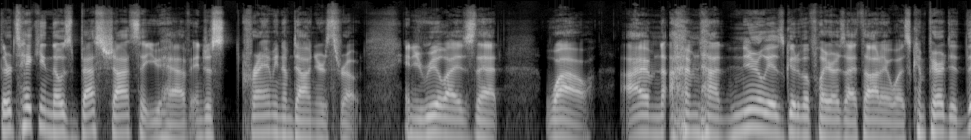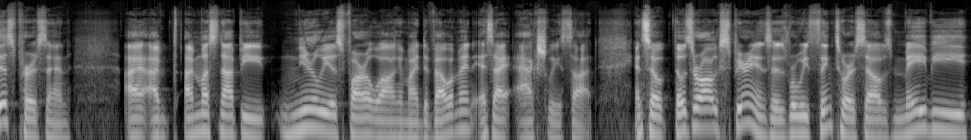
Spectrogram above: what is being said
They're taking those best shots that you have and just cramming them down your throat, and you realize that, wow, I'm not, I'm not nearly as good of a player as I thought I was compared to this person. I, I, I must not be nearly as far along in my development as I actually thought. And so those are all experiences where we think to ourselves, maybe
